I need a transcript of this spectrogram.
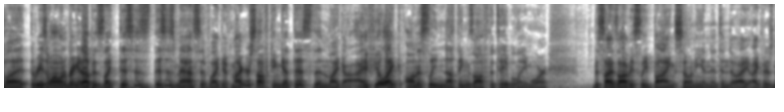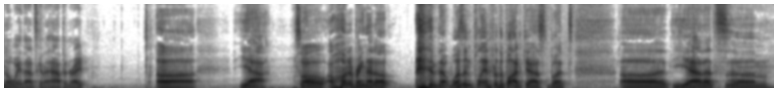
But the reason why I want to bring it up is like this is this is massive. Like if Microsoft can get this, then like I feel like honestly nothing's off the table anymore. Besides obviously buying Sony and Nintendo. I like there's no way that's gonna happen, right? Uh yeah. So I want to bring that up that wasn't planned for the podcast, but uh, yeah, that's um,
